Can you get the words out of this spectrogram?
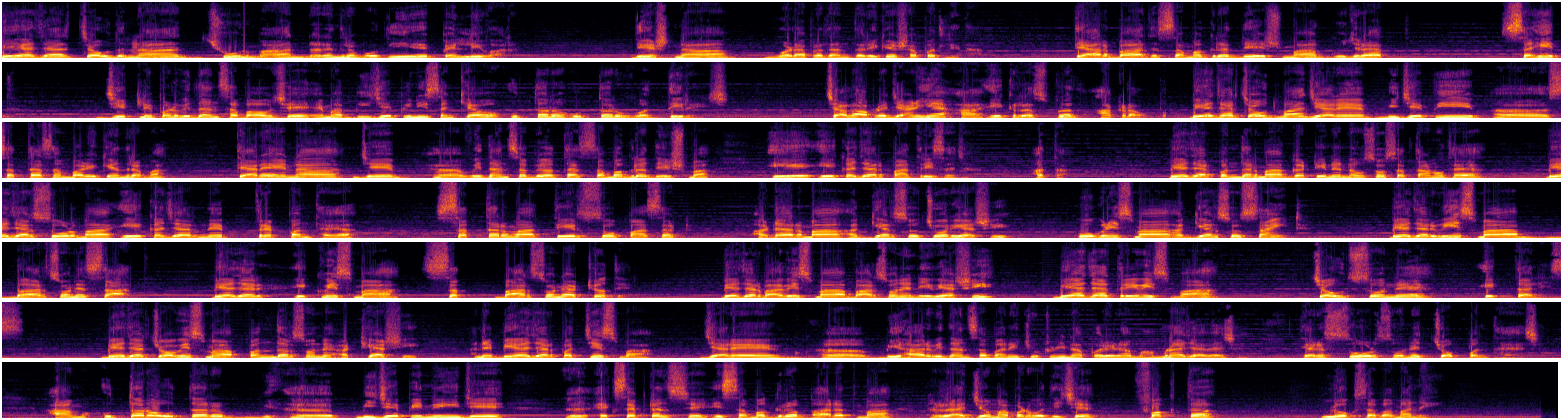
બે હજાર ચૌદના જૂનમાં નરેન્દ્ર મોદીએ પહેલીવાર દેશના વડાપ્રધાન તરીકે શપથ લીધા. ત્યારબાદ સમગ્ર દેશમાં ગુજરાત સહિત જેટલી પણ વિધાનસભાઓ છે, એમાં બીજેપીની સંખ્યાઓ ઉત્તર ઉત્તર વધતી રહી છે. ચાલો આપણે જાણીએ આ એક રસપ્રદ આંકડા ઉપર. બે હજાર ચૌદમાં જ્યારે બીજેપી સત્તા સંભાળી કેન્દ્રમાં, ત્યારે એના જે વિધાનસભ્યો હતા સમગ્ર દેશમાં એ એક હજાર પાંત્રીસ હજાર હતા. બે હજાર પંદરમાં ઘટીને નવસો સત્તાણું થયા. બે હજાર સોળમાં એક હજારને ત્રેપન થયા. સત્તરમાં તેરસો પાસઠ. અઢારમાં અગિયારસો ચોર્યાસી. ઓગણીસમાં અગિયારસો સાહીઠ. બે હજાર વીસમાં બારસો ને સાત. બે હજાર એકવીસમાં સત, બારસો ને અઠ્યોતેર. બે હજાર બાવીસમાં બારસો ને નેવ્યાશી બે હજાર ત્રેવીસમાં ચૌદસો ને એકતાલીસ. બે હજાર ચોવીસમાં પંદરસો ને અઠ્યાસી અને બે હજાર પચીસમાં જ્યારે બિહાર વિધાનસભાની ચૂંટણીના પરિણામ હમણાં જ આવ્યા છે, ત્યારે સોળસો ને ચોપન થયા છે. આમ ઉત્તરો ઉત્તર બીજેપીની જે એક્સેપ્ટન્સ છે એ સમગ્ર ભારતમાં રાજ્યોમાં પણ વધી છે, ફક્ત લોકસભામાં નહીં.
